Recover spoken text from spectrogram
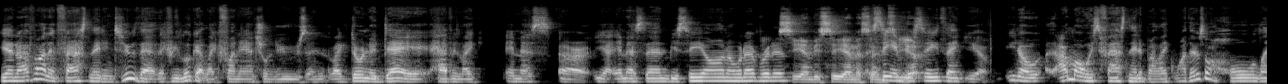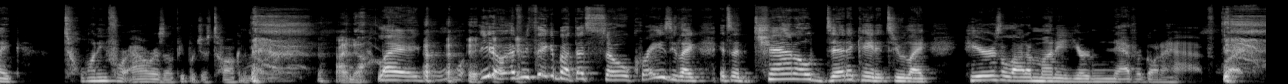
Yeah, and I find it fascinating too that if you look at like financial news and like during the day having like MS uh yeah, MSNBC on or whatever it is. CNBC, MSNBC. CNBC, yep. thank you. You know, I'm always fascinated by like, wow, there's a whole like 24 hours of people just talking about I know. Like, you know, if you think about it, that's so crazy. Like, it's a channel dedicated to like, here's a lot of money you're never going to have. But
